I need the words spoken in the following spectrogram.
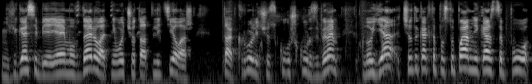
Нифига себе, я ему вдарил, от него что-то отлетело аж. Так, кроличью шкуру забираем. Но я что-то как-то поступаю, мне кажется, по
